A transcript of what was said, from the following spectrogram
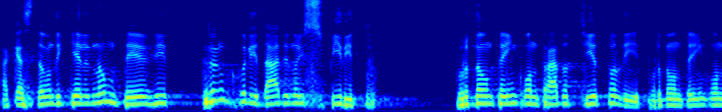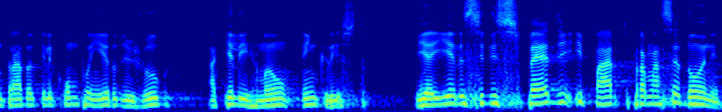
a questão de que ele não teve tranquilidade no espírito, por não ter encontrado Tito ali, por não ter encontrado aquele companheiro de julgo, aquele irmão em Cristo. E aí ele se despede e parte para Macedônia.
